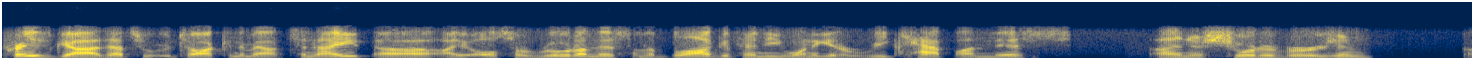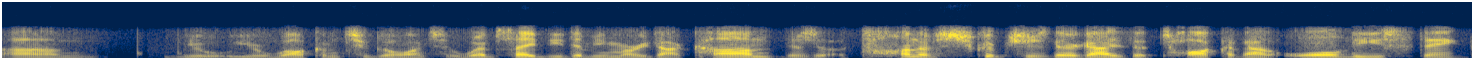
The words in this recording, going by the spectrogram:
praise God. That's what we're talking about tonight. Uh, I also wrote on this on the blog. If any of you want to get a recap on this uh, in a shorter version, um, you, are welcome to go onto the website, dwmurry.com. There's a ton of scriptures there, guys, that talk about all these things.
